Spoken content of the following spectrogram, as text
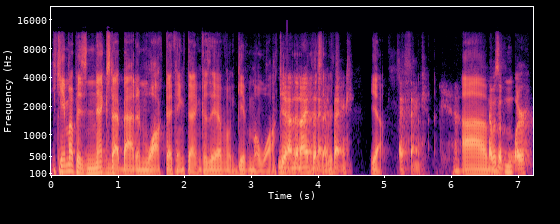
He came up his next at bat and walked. I think then because they have gave him a walk. Yeah, in the ninth inning, I think. Yeah, I think. Um, that was a blur.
